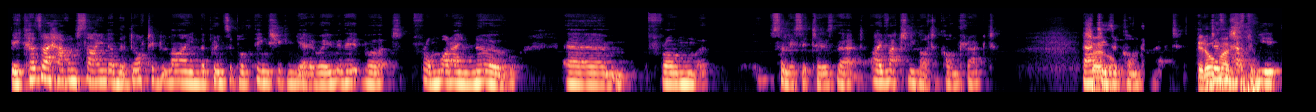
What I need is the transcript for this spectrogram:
because I haven't signed on the dotted line, the principal thinks she can get away with it. But from what I know um, from solicitors, that I've actually got a contract. That so is a contract. It, it doesn't have to be a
